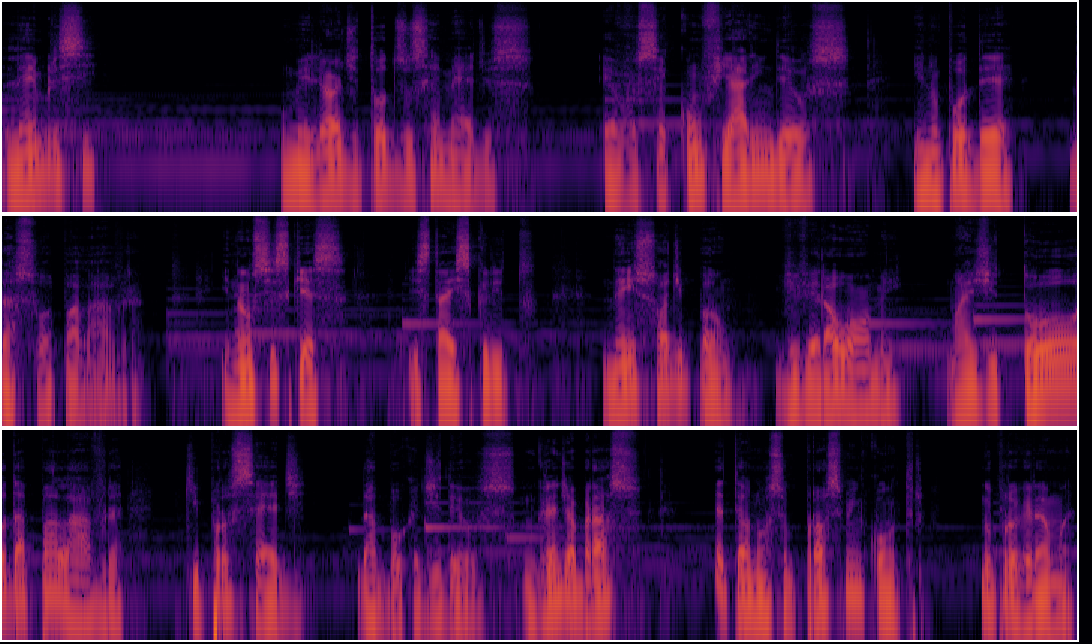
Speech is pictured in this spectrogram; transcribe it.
lembre-se: o melhor de todos os remédios é você confiar em Deus e no poder da Sua palavra. E não se esqueça, está escrito: nem só de pão viverá o homem, mas de toda a palavra que procede da boca de Deus. Um grande abraço e até o nosso próximo encontro no programa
